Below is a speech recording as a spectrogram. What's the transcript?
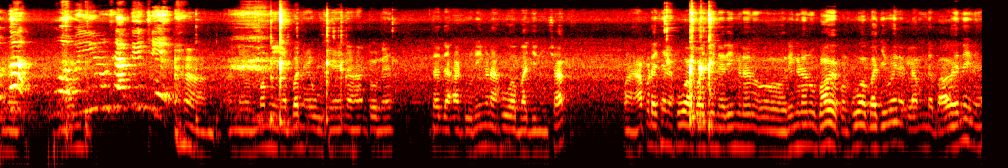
અને અને મમ્મીએ બનાવ્યું છે એના હાટો ને દાદા હાટું રીંગણા હુવા ભાજીનું શાક. પણ આપણે છે ને હુવા ભાજીને રીંગણાનું રીંગણાનું ભાવે, પણ હુવા ભાજી હોય ને એટલે અમને ભાવે નહીં ને.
